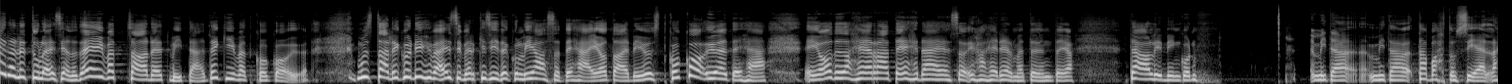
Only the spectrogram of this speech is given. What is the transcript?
aina ne tulee sieltä, että eivät saaneet mitään, tekivät koko yö. Musta on niin, niin hyvä esimerkki siitä, kun lihassa tehdään jotain, niin just koko yö tehdään. Ei oteta herraa tehdä ja se on ihan hedelmätöntä. Ja tämä oli niin kuin, mitä, mitä tapahtui siellä.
